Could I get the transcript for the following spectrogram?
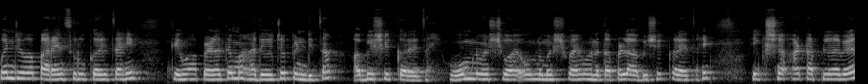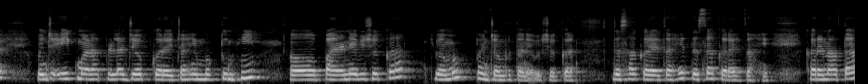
पण जेव्हा पारायण सुरू करायचं आहे तेव्हा आपल्याला त्या महादेवाच्या पिंडीचा अभिषेक करायचा आहे. ओम नम शिवाय ओम नम शिवाय म्हणत आपल्याला अभिषेक करायचा आहे. एकशे आठ आपल्याला वेळ म्हणजे एक माळ आपल्याला जप करायचा आहे. मग तुम्ही पाण्याने अभिषेक करा किंवा मग पंचामृताने अभिषेक करा. जसा करायचा आहे तसा करायचा आहे. कारण आता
